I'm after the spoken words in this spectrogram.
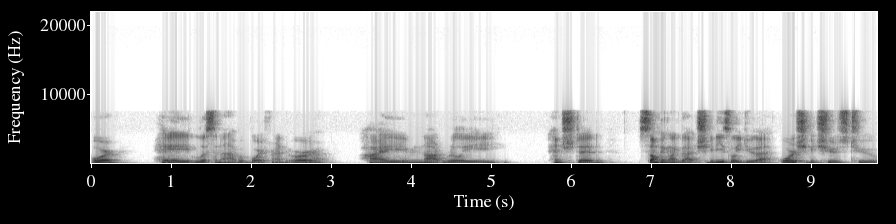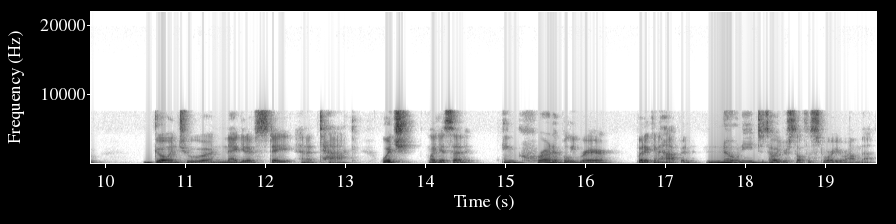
Or, hey, listen, I have a boyfriend. Or, I'm not really interested. Something like that. She could easily do that. Or she could choose to go into a negative state and attack, which, like I said, incredibly rare, but it can happen. No need to tell yourself a story around that.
